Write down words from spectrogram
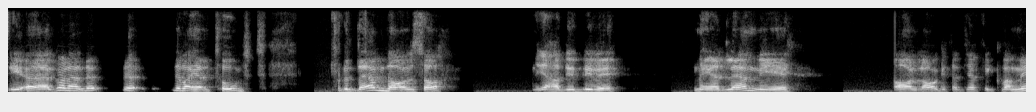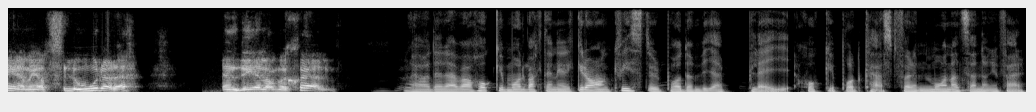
i ögonen. Det, det, det var helt tomt. För den dagen så... Jag hade ju blivit medlem i A-laget, att jag fick vara med, men jag förlorade en del av mig själv. Ja, det där var hockeymålvakten Erik Granqvist ur podden via Play Hockeypodcast för en månad sedan ungefär.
